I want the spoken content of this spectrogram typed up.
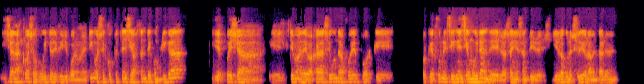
y ya las cosas un poquito difíciles, porque nos metimos en competencia bastante complicada, y después ya el tema de bajar a segunda fue porque, porque fue una exigencia muy grande de los años anteriores, y es lo que nos sucedió lamentablemente.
